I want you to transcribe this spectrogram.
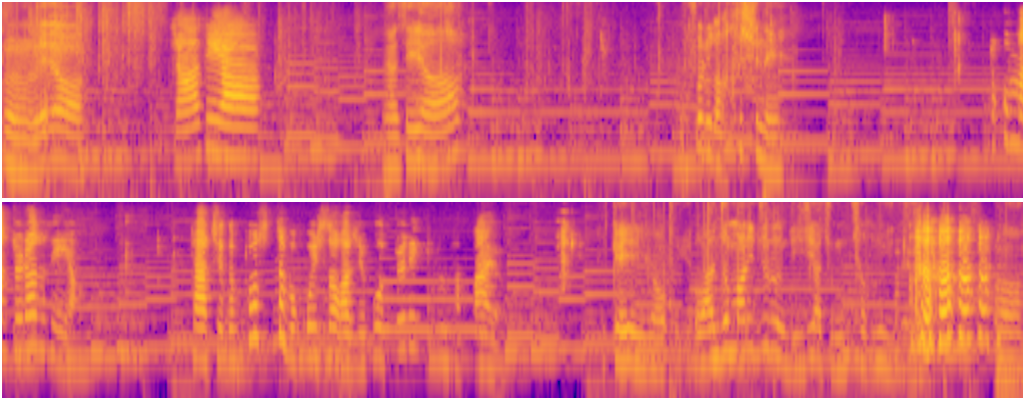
응 왜요? 안녕하세요. 안녕하세요. 목소리가 크시네. 조금만 줄여주세요. 제가 지금 토스트 먹고 있어가지고 줄이기 좀 바빠요. 이게 어, 완전 많이 줄었는데 이제야 좀 적응이 돼. 어.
